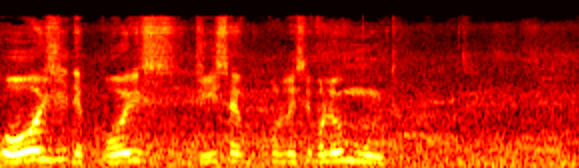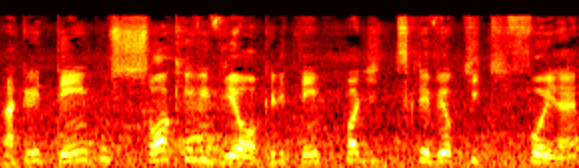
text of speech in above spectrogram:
hoje, depois disso, a polícia evoluiu muito. Naquele tempo, só quem viveu aquele tempo pode descrever o que, que foi, né?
